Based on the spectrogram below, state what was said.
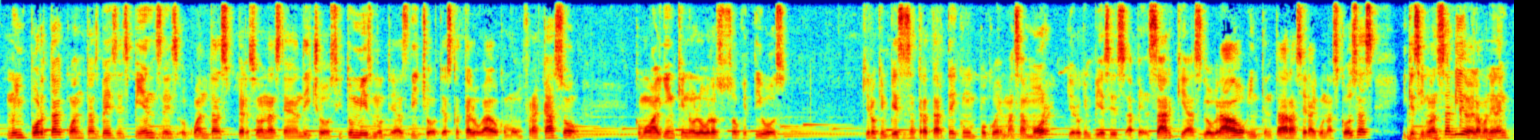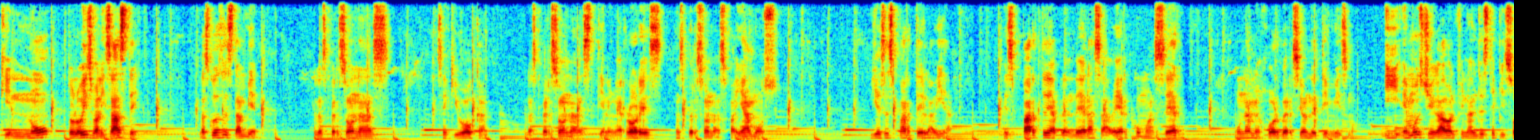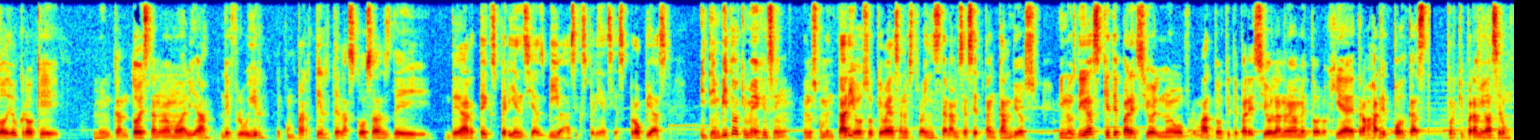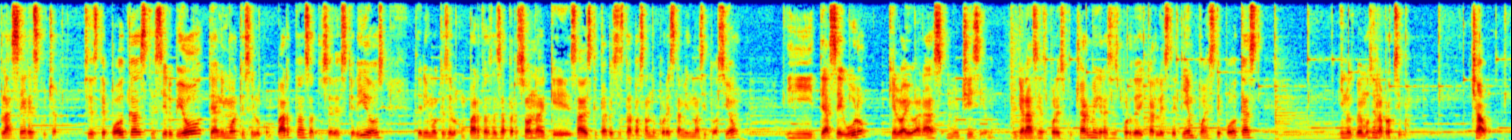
no importa cuántas veces pienses o cuántas personas te han dicho, si tú mismo te has dicho o te has catalogado como un fracaso, como alguien que no logró sus objetivos, Quiero que empieces a tratarte con un poco de más amor. Quiero que empieces a pensar que has logrado intentar hacer algunas cosas y que si no han salido de la manera en que no tú lo visualizaste, las cosas están bien. Las personas se equivocan, las personas tienen errores, las personas fallamos. Y esa es parte de la vida. Es parte de aprender a saber cómo hacer una mejor versión de ti mismo. Y hemos llegado al final de este episodio, creo que me encantó esta nueva modalidad de fluir, de compartirte las cosas, de, de darte experiencias vivas, experiencias propias. Y te invito a que me dejes en, en los comentarios o que vayas a nuestro Instagram si aceptan cambios y nos digas qué te pareció el nuevo formato, qué te pareció la nueva metodología de trabajar el podcast, porque para mí va a ser un placer escucharte. Si este podcast te sirvió, te animo a que se lo compartas a tus seres queridos. Te animo a que se lo compartas a esa persona que sabes que tal vez está pasando por esta misma situación. Y te aseguro que lo ayudarás muchísimo. Gracias por escucharme, gracias por dedicarle este tiempo a este podcast. Y nos vemos en la próxima. Chao.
